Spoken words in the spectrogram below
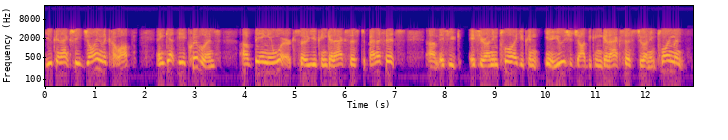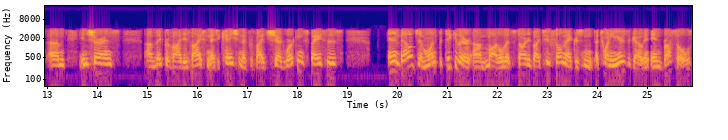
you can actually join the co-op and get the equivalent of being in work. So you can get access to benefits. Um, if you if you're unemployed, you can you know lose your job, you can get access to unemployment um, insurance. Um, they provide advice and education. They provide shared working spaces. And in Belgium, one particular um, model that started by two filmmakers in, uh, 20 years ago in, in Brussels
